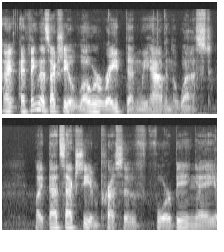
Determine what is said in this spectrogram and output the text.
I, I think that's actually a lower rate than we have in the West. Like, that's actually impressive for being a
